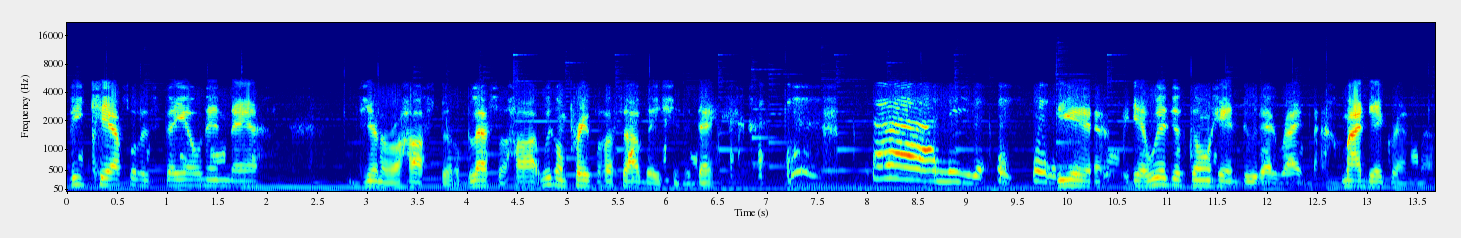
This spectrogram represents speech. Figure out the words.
be careful and stay on in there. General Hospital. Bless her heart. We're gonna pray for her salvation today. ah, I need it. Yeah, yeah, we'll just go ahead and do that right now. My dear grandmother.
